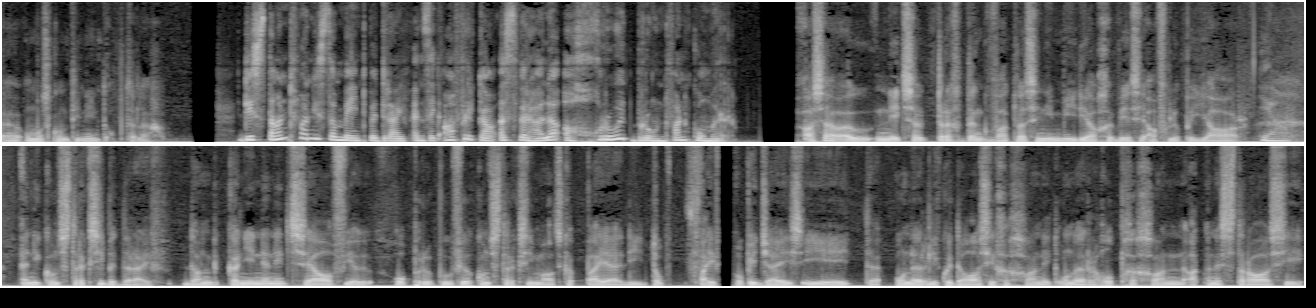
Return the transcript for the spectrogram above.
uh, om ons kontinent op te lig. Die stand van die sementbedryf in Suid-Afrika is vir hulle 'n groot bron van kommer. As ou net sou terugdink wat was in die media gewees die afgelope jaar. Ja. In die konstruksiebedryf, dan kan jy nou net self jou oproep hoeveel konstruksiemaatskappye die top 5 op die JSE het uh, onder likwidasie gegaan, het onder hulp gegaan, administrasie.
